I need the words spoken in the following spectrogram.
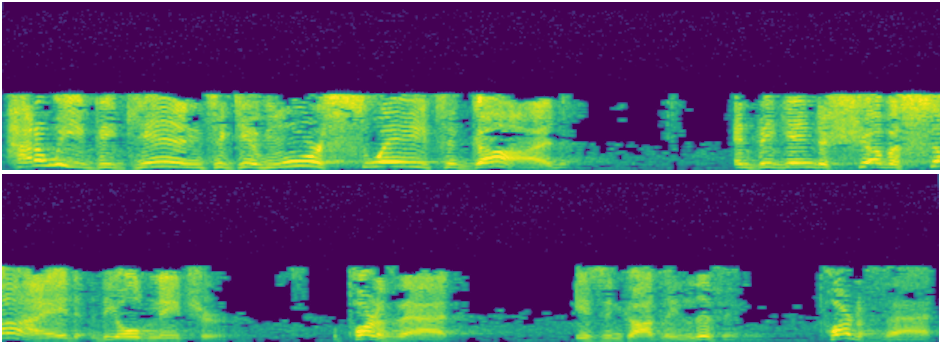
How do we begin to give more sway to God and begin to shove aside the old nature? Well, part of that is in godly living. Part of that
